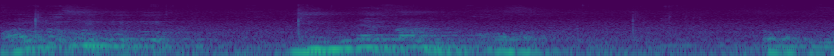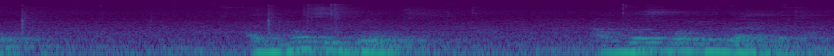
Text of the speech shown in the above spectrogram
One, two, you never recover from a divorce. I do not say don't. I'm just warning you ahead of time.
